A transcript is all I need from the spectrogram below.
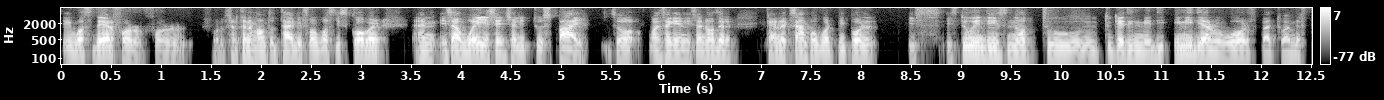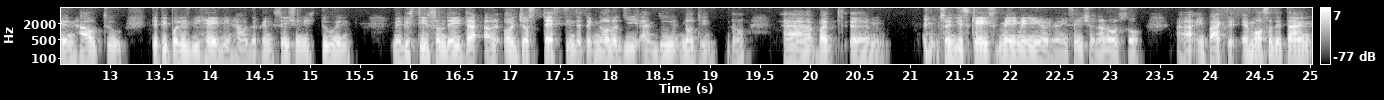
it was there for, for, for a certain amount of time before it was discovered, and it's a way essentially to spy. So once again, it's another kind of example where people is is doing this not to to get immediate rewards, but to understand how to the people is behaving, how the organization is doing, maybe steal some data or, or just testing the technology and do nothing. No, uh, but um, so in this case, many many organizations are also uh, impacted, and most of the time,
